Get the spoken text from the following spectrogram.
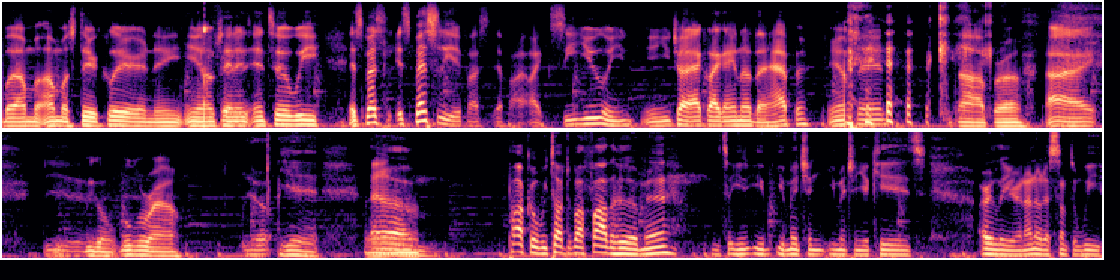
But I'm I'm gonna steer clear, and then you know what I'm saying feel until we, especially especially if I if I like see you and you and you try to act like ain't nothing happened. You know what I'm saying? nah, bro. All right, yeah. we gonna move around. Yeah. Yeah. Uh, Um, Paco, we talked about fatherhood, man. You, you you mentioned you mentioned your kids earlier, and I know that's something we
